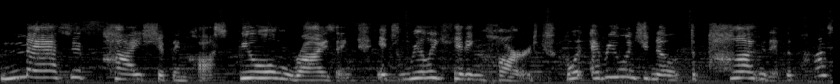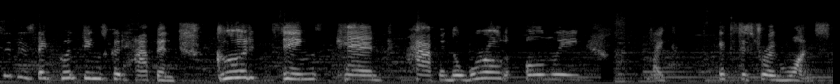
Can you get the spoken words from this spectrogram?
Massive high shipping costs, fuel rising. It's really hitting hard. But what everyone should know the positive, the positive is that good things could happen. Good things can happen. The world only like gets destroyed once.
